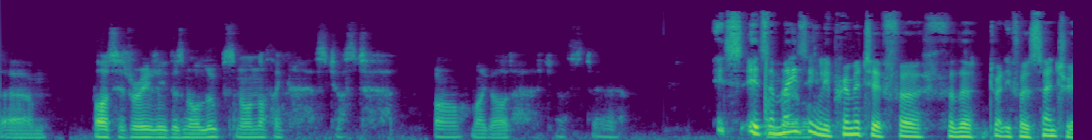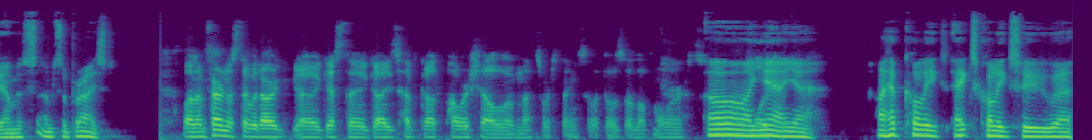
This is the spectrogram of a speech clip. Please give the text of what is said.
um, but it really there's no loops, no nothing. It's just, oh my god, just uh, It's it's Unbearable. amazingly primitive for, for the 21st century. I'm I'm surprised. Well. In fairness, they would argue, uh, I guess the guys have got PowerShell and that sort of thing, so it does a lot more. Oh more yeah, yeah. I have colleagues, ex colleagues who uh,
